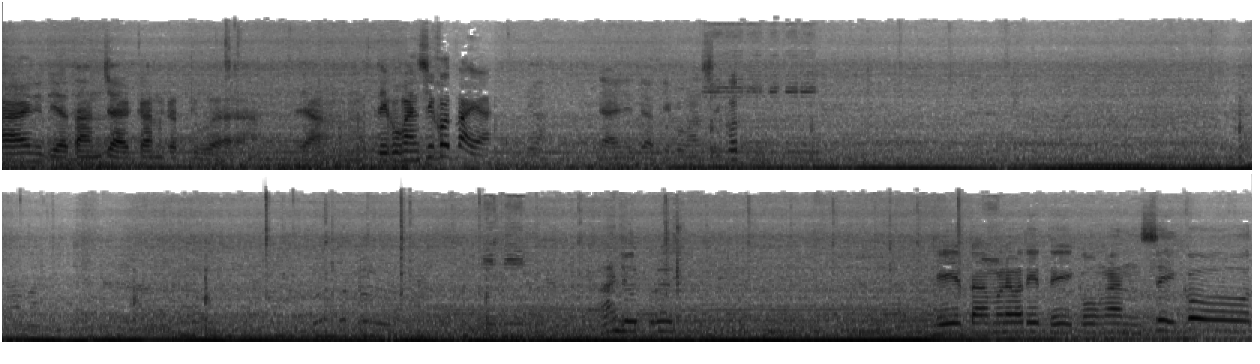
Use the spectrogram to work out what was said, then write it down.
ah ini dia tanjakan kedua yang tikungan sikut pak ya? Ya ini dia tikungan sikut. Lanjut terus. kita melewati tikungan sikut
